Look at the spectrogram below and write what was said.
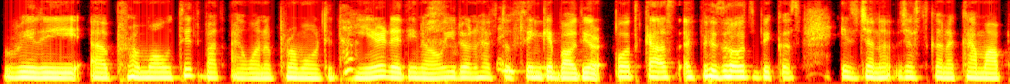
really uh, promoted, but I want to promote it here that, you know, you don't have to think you. about your podcast episodes because it's just going to come up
